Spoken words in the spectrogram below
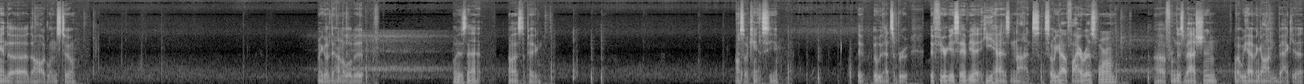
And the, uh, the hoglins, too. Let me go down a little bit. What is that? Oh, that's the pig. Also, I can't see. If, ooh, that's a brute. Did Fear get saved yet? He has not. So we got fire res for him uh, from this bastion, but we haven't gone back yet.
